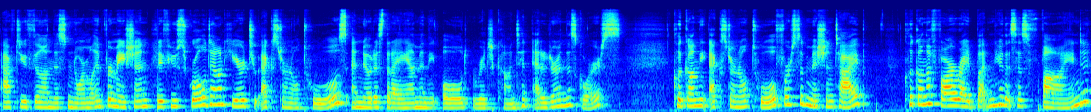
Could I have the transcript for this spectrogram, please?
after you fill in this normal information. If you scroll down here to external tools and notice that I am in the old rich content editor in this course, click on the external tool for submission type, click on the far right button here that says find,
